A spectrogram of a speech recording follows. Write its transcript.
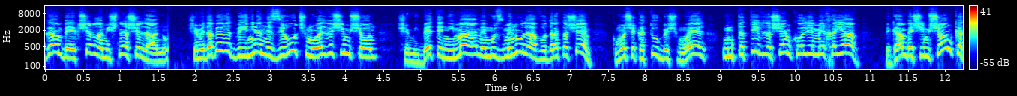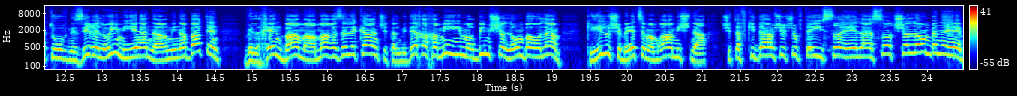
גם בהקשר למשנה שלנו, שמדברת בעניין נזירות שמואל ושמשון, שמבטן אמם הם הוזמנו לעבודת השם, כמו שכתוב בשמואל, ונתתיו לשם כל ימי חייו. וגם בשמשון כתוב, נזיר אלוהים יהיה הנער מן הבטן. ולכן בא המאמר הזה לכאן, שתלמידי חכמים מרבים שלום בעולם. כאילו שבעצם אמרה המשנה, שתפקידם של שופטי ישראל לעשות שלום ביניהם,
